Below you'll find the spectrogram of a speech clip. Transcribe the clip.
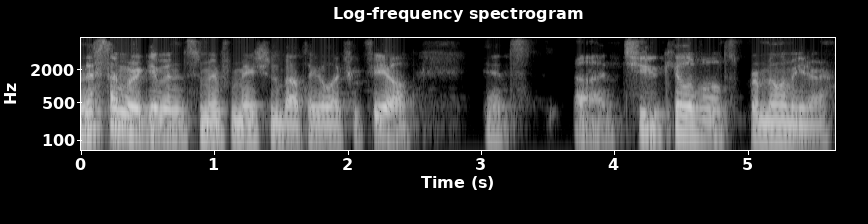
And this time we're given some information about the electric field. It's uh, two kilovolts per millimeter.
